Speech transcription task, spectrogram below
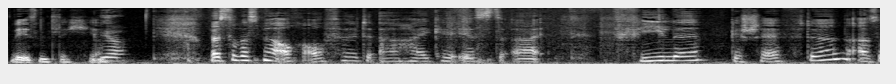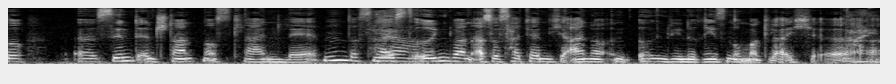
wesentlich hier. Ja. Weißt du, was mir auch auffällt, äh, Heike, ist äh, viele Geschäfte, also äh, sind entstanden aus kleinen Läden. Das heißt, ja. irgendwann, also es hat ja nicht einer irgendwie eine Riesennummer gleich. Äh,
